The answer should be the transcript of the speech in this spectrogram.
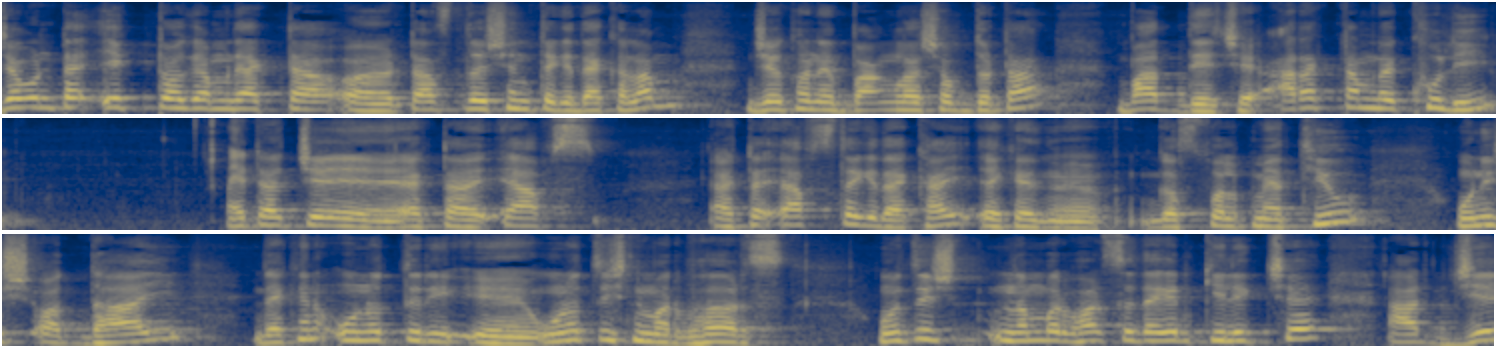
যেমনটা একটু আগে আমরা একটা ট্রান্সলেশন থেকে দেখালাম, যেখানে বাংলা শব্দটা বাদ দিয়েছে। আর একটা আমরা খুলি, এটা হচ্ছে একটা অ্যাপস একটা অ্যাপস থেকে দেখাই। এখানে গসপল ম্যাথিউ উনিশ অধ্যায়, দেখেন উনত্রিশ উনত্রিশ নম্বর ভার্স উনত্রিশ নম্বর ভার্সে দেখেন কী লিখছে? আর যে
